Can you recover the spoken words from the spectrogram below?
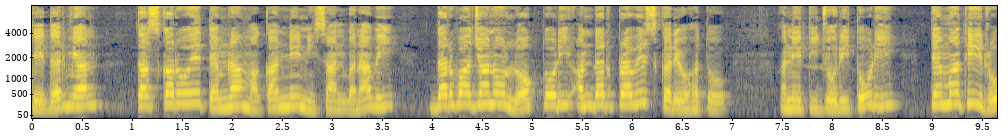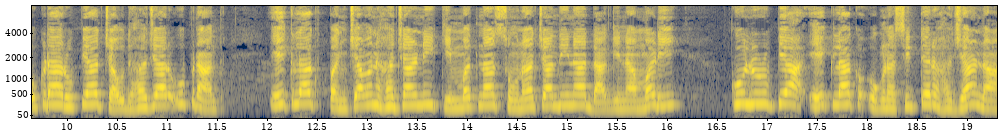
તે દરમિયાન તસ્કરોએ તેમના મકાનને નિશાન બનાવી દરવાજાનો લોક તોડી અંદર પ્રવેશ કર્યો હતો અને તિજોરી તોડી તેમાંથી રોકડા રૂપિયા ચૌદ હજાર ઉપરાંત એક લાખ પંચાવન હજારની કિંમતના સોના ચાંદીના દાગીના મળી કુલ રૂપિયા એક લાખ ઓગણસિત્તેર હજારના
